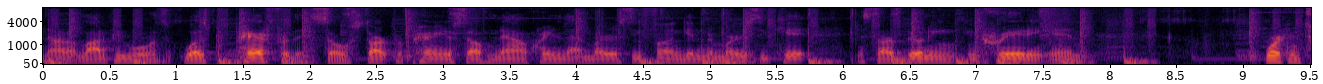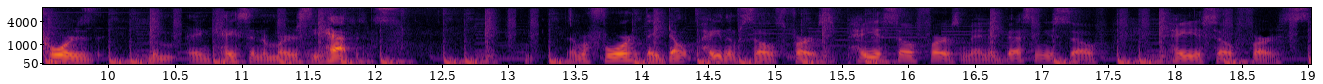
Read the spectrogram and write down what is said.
Not a lot of people was, was prepared for this. So start preparing yourself now, creating that emergency fund, getting an emergency kit, and start building and creating and working towards the, in case an emergency happens. Number four, they don't pay themselves first. Pay yourself first, man. Invest in yourself. Pay yourself first.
